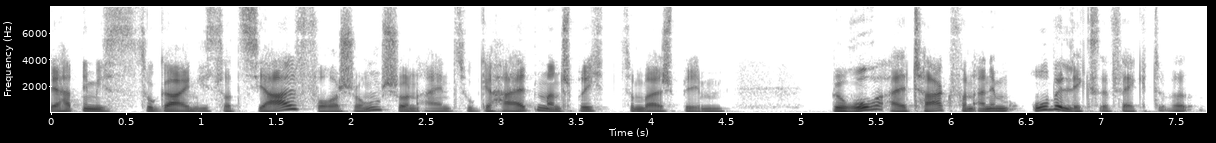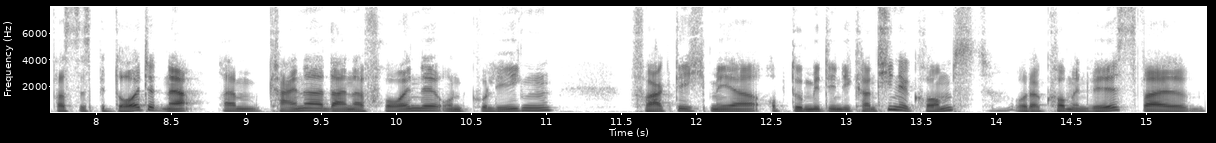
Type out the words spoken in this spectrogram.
der hat nämlich sogar in die Sozialforschung schon Einzug gehalten. Man spricht zum Beispiel im Büroalltag von einem Obelix-Effekt. Was das bedeutet, na, ähm, keiner deiner Freunde und Kollegen fragt dich mehr, ob du mit in die Kantine kommst oder kommen willst, weil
